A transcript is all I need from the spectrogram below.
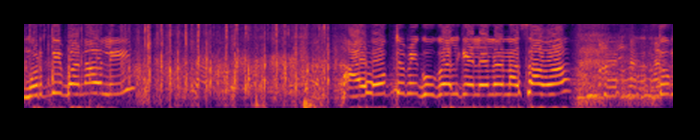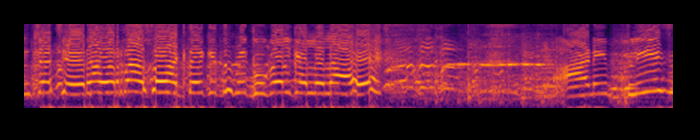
मूर्ती बनवली. आय होप तुम्ही गुगल केलेलं नसावं. तुमच्या चेहऱ्यावर असं वाटतंय की तुम्ही गुगल केलेलं आहे. आणि प्लीज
